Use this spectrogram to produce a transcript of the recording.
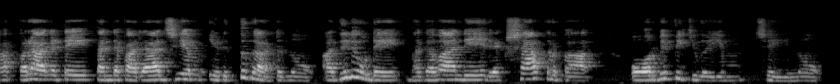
അപ്പറാകട്ടെ തന്റെ പരാജയം എടുത്തു കാട്ടുന്നു അതിലൂടെ ഭഗവാന്റെ രക്ഷാകൃപ ഓർമ്മിപ്പിക്കുകയും ചെയ്യുന്നു.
